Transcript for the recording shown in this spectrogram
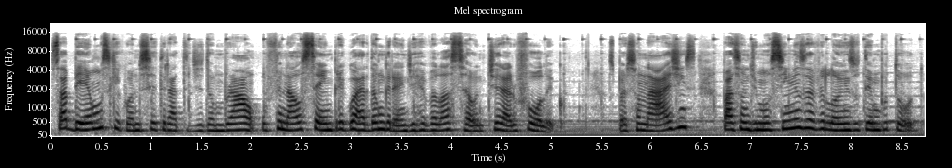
Sabemos que quando se trata de Dan Brown, o final sempre guarda uma grande revelação de tirar o fôlego. Os personagens passam de mocinhos a vilões o tempo todo.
